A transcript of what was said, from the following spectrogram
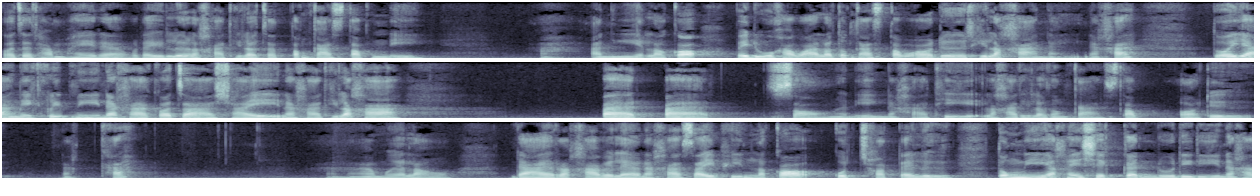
ก็จะทำให้เราได้เลือกราคาที่เราจะต้องการ stop นั่นเองอะอันนี้เราก็ไปดูค่ะว่าเราต้องการ stop order ที่ราคาไหนนะคะ ตัวอย่างในคลิปนี้นะคะก็จะใช้นะคะที่ราคา 882 นั่นเองนะคะ ที่ราคาที่เราต้องการ stop order นะคะอ่าเมื่อเราได้ราคาไปแล้วนะคะ ใส่พินแล้วก็กดช็อตได้เลย ตรงนี้อยากให้เช็คกันดูดีๆนะคะ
